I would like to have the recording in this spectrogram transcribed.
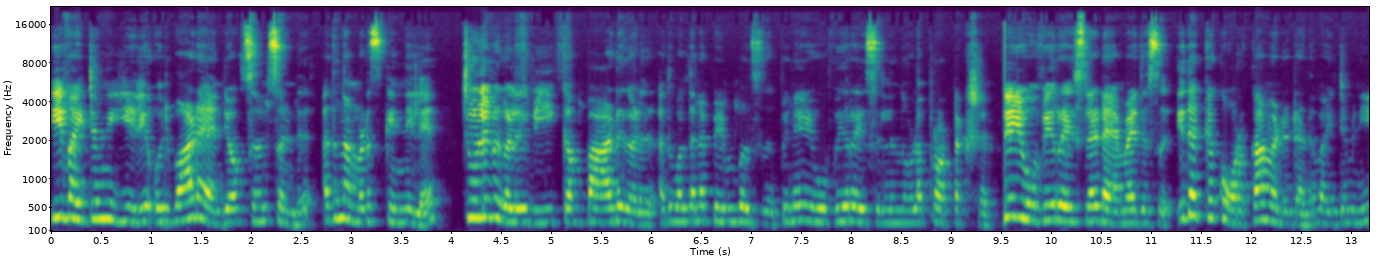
ഈ വൈറ്റമിൻ ഇയിൽ ഒരുപാട് ആന്റി ഓക്സിഡൻസ് ഉണ്ട്. അത് നമ്മുടെ സ്കിന്നിലെ ചുളിവുകൾ വീക്കം പാടുകൾ അതുപോലെ തന്നെ പിമ്പിൾസ് പിന്നെ യു വി റേസിൽ നിന്നുള്ള പ്രൊട്ടക്ഷൻ പിന്നെ യു വി റേസിലെ ഡാമേജസ് ഇതൊക്കെ കുറയ്ക്കാൻ വേണ്ടിയിട്ടാണ് വൈറ്റമിൻ ഇ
